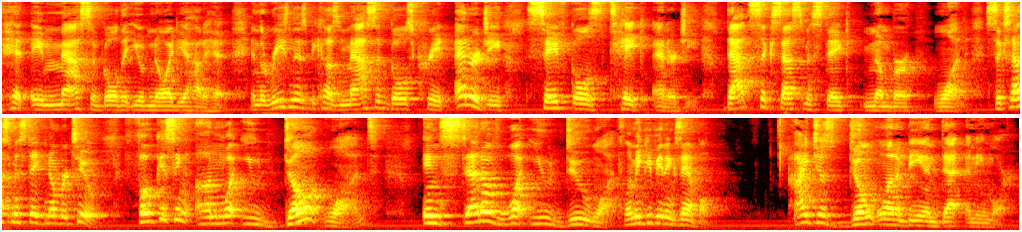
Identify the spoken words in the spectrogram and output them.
hit a massive goal that you have no idea how to hit. And the reason is because massive goals create energy, safe goals take energy. That's success mistake number one. Success mistake number two focusing on what you don't want instead of what you do want. Let me give you an example. I just don't want to be in debt anymore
